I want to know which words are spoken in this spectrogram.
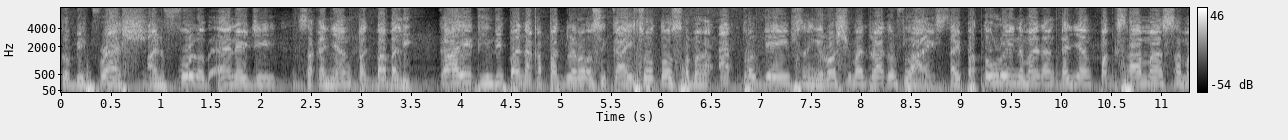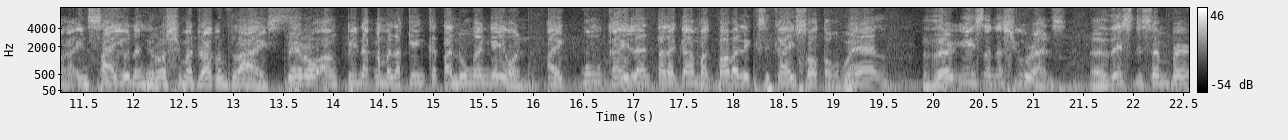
to be fresh and full of energy sa kanyang pagbabalik. Kahit hindi pa nakapaglaro si Kai Soto sa mga actual games ng Hiroshima Dragonflies, ay patuloy naman ang kanyang pagsama sa mga ensayo ng Hiroshima Dragonflies. Pero ang pinakamalaking katanungan ngayon ay kung kailan talaga magbabalik si Kai Soto. Well, There is an assurance na this December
